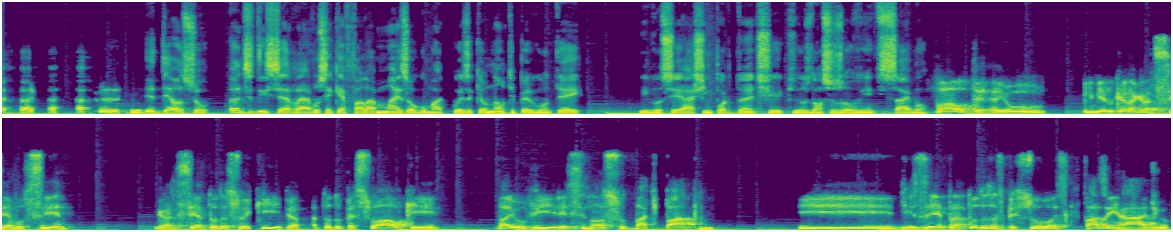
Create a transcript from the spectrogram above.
Edelson, antes de encerrar, você quer falar mais alguma coisa que eu não te perguntei? E você acha importante que os nossos ouvintes saibam? Walter, eu primeiro quero agradecer a você, agradecer a toda a sua equipe, a, a todo o pessoal que vai ouvir esse nosso bate-papo e dizer para todas as pessoas que fazem rádio,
